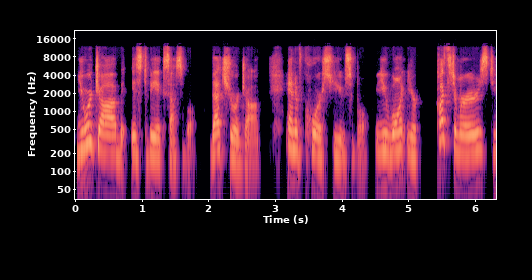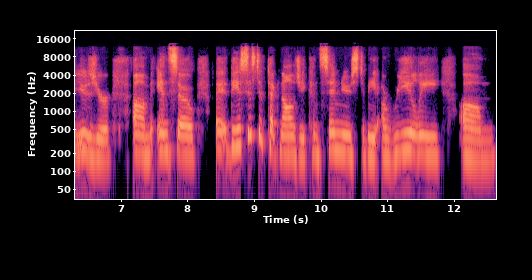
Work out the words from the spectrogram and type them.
Your job is to be accessible. That's your job. And of course, usable. You want your customers to use your um, and so uh, the assistive technology continues to be a really um,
